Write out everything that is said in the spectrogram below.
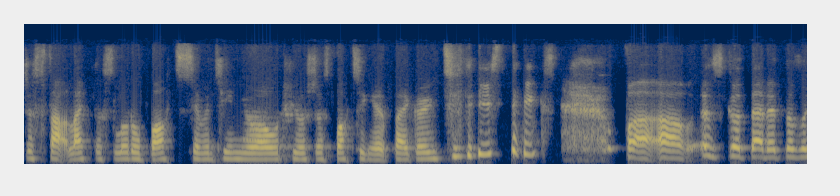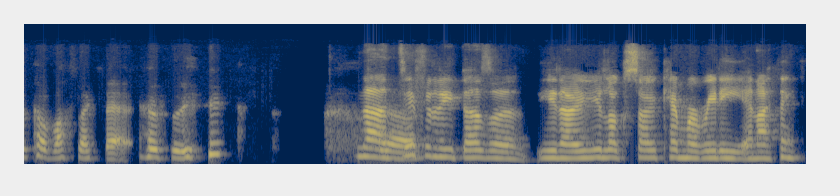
just felt like this little bot, 17 year old who was just botting it by going to these things. But uh, it's good that it doesn't come off like that, hopefully. No, yeah. definitely doesn't. You know, you look so camera ready. And I think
